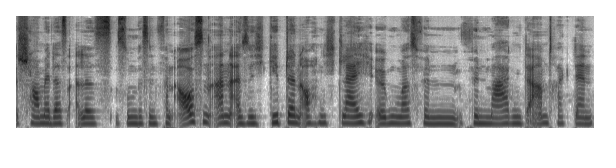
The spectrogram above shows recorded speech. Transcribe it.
schaue mir das alles so ein bisschen von außen an. Also ich gebe dann auch nicht gleich irgendwas für, für einen Magen-Darm-Trakt, denn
